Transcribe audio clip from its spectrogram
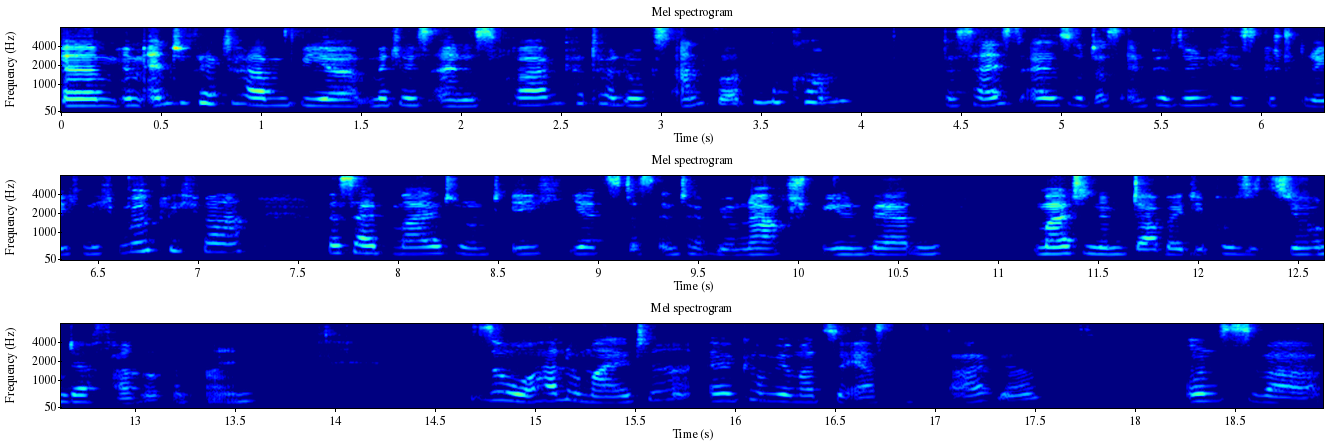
Ähm, Im Endeffekt haben wir mittels eines Fragenkatalogs Antworten bekommen. Das heißt also, dass ein persönliches Gespräch nicht möglich war, weshalb Malte und ich jetzt das Interview nachspielen werden. Malte nimmt dabei die Position der Pfarrerin ein. So, hallo Malte, äh, kommen wir mal zur ersten Frage. Und zwar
